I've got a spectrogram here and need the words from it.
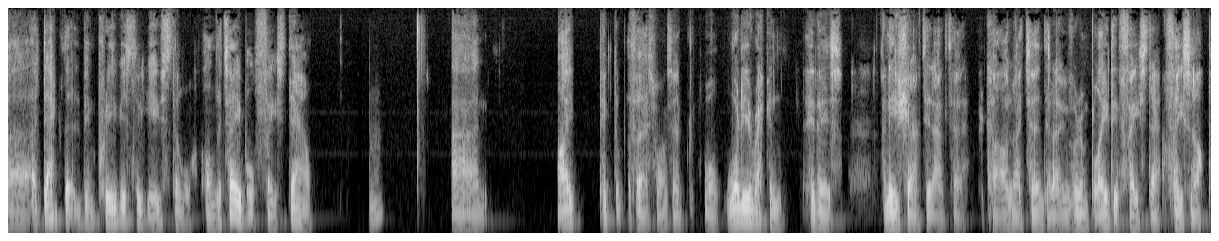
uh, a deck that had been previously used still on the table, face down. Mhm. And I picked up the first one. and Said, "Well, what do you reckon it is?" And he shouted out a, a card, and I turned it over and played it face down, face up.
